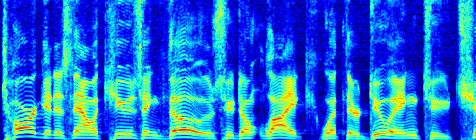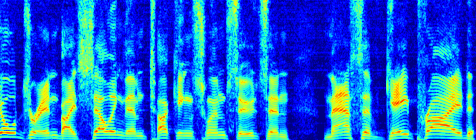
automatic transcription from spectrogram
Target is now accusing those who don't like what they're doing to children by selling them tucking swimsuits and massive gay pride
